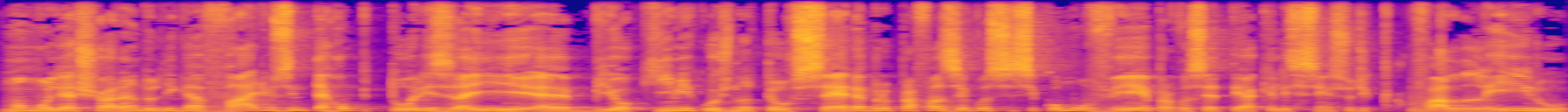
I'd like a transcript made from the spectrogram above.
Uma mulher chorando liga vários interruptores aí é, bioquímicos no teu cérebro para fazer você se comover, para você ter aquele senso de cavaleiro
